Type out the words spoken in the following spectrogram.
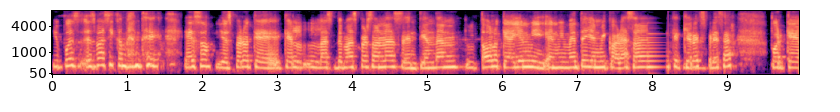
y pues es básicamente eso y espero que, que, las demás personas entiendan todo lo que hay en mi, en mi mente y en mi corazón que quiero expresar, porque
